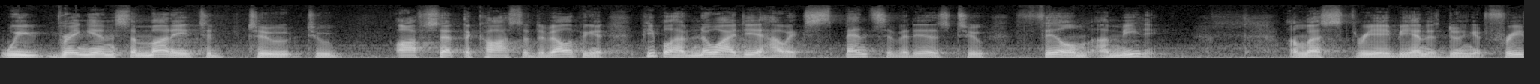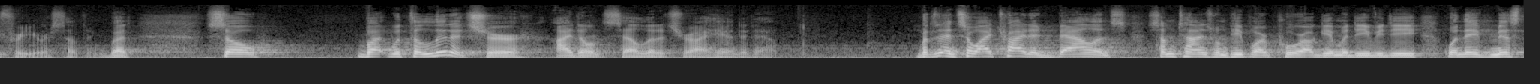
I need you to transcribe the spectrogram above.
we bring in some money to, to, to offset the cost of developing it. People have no idea how expensive it is to film a meeting, unless 3ABN is doing it free for you or something. But so, but with the literature, I don't sell literature, I hand it out. But, and so I try to balance. Sometimes when people are poor, I'll give them a DVD. When they've missed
